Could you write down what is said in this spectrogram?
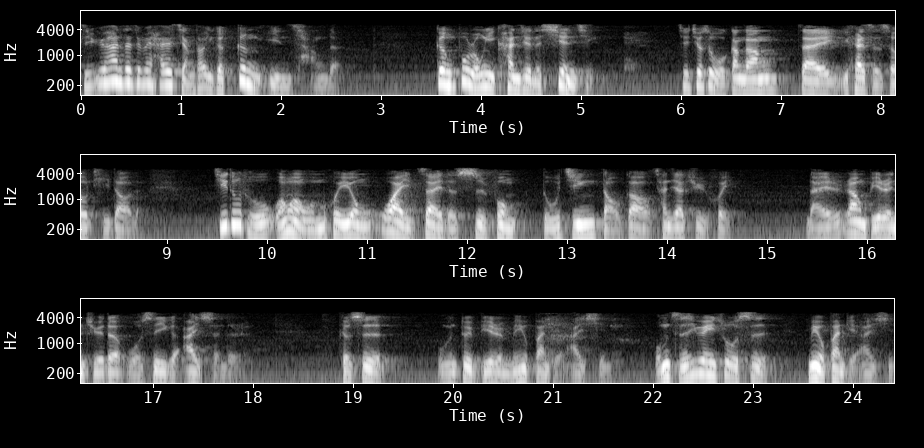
其实约翰在这边还有讲到一个更隐藏的、更不容易看见的陷阱，这就是我刚刚在一开始的时候提到的。基督徒往往我们会用外在的侍奉、读经、祷告、参加聚会，来让别人觉得我是一个爱神的人。可是我们对别人没有半点爱心。我们只是愿意做事，没有半点爱心。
